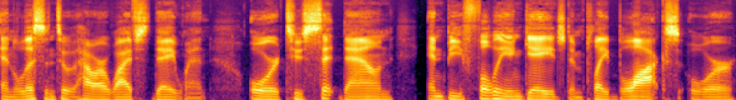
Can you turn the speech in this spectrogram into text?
and listen to how our wife's day went or to sit down and be fully engaged and play blocks or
